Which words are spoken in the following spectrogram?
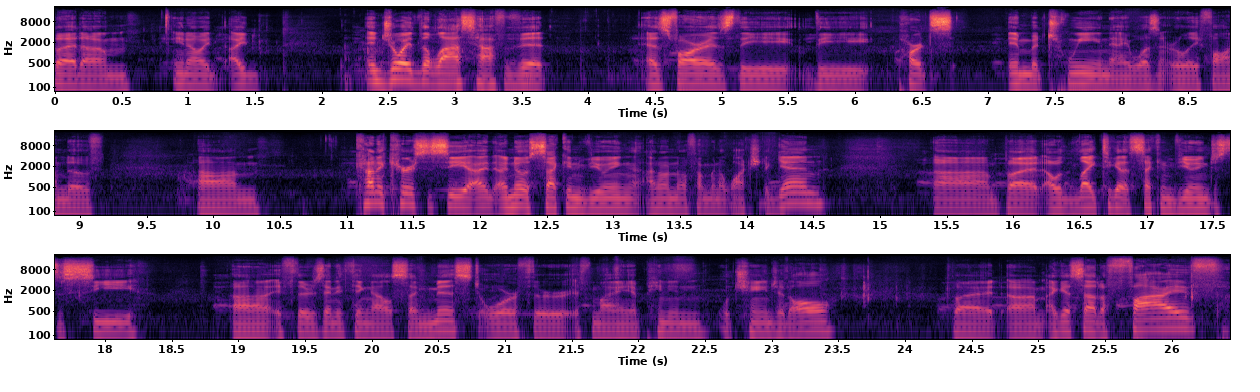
but um, you know, I, I enjoyed the last half of it. As far as the the parts in between, I wasn't really fond of. Um, kind of curious to see. I, I know second viewing. I don't know if I'm gonna watch it again, um, but I would like to get a second viewing just to see uh, if there's anything else I missed or if there if my opinion will change at all. But um, I guess out of five,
